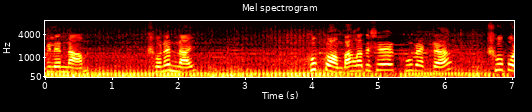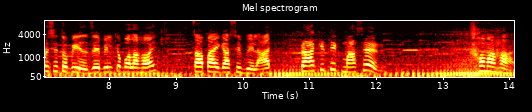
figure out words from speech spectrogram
বিলের নাম শোনেন নাই, খুব কম। বাংলাদেশে খুব একটা সুপরিচিত বিল, যে বিলকে বলা হয় চাপাইগাছি বিল। আর প্রাকৃতিক মাছের সমাহার,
